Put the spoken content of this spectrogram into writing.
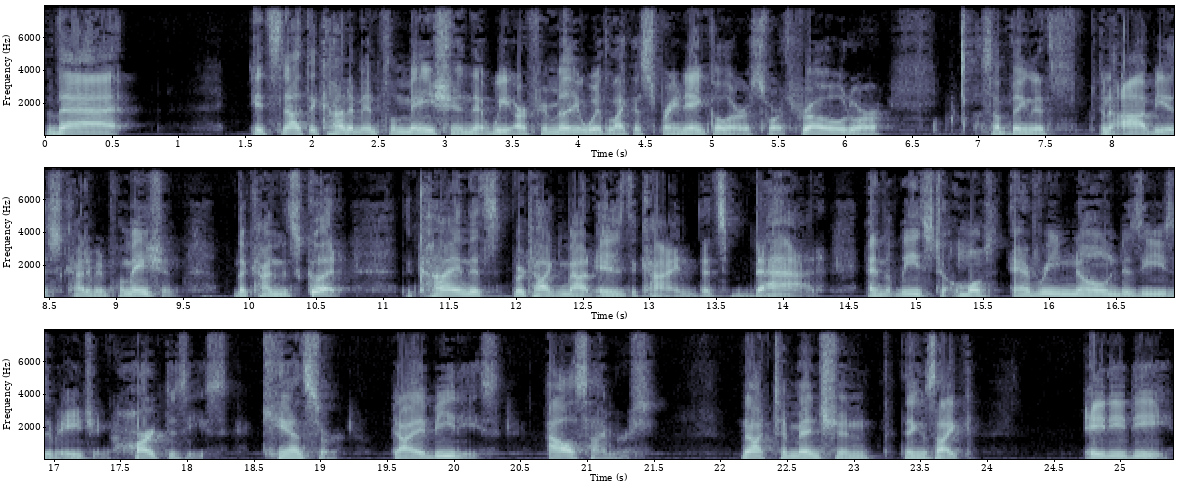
that it's not the kind of inflammation that we are familiar with, like a sprained ankle or a sore throat or something that's an obvious kind of inflammation, the kind that's good. The kind that's we're talking about is the kind that's bad and that leads to almost every known disease of aging, heart disease, cancer, diabetes, Alzheimer's, not to mention things like ADD,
